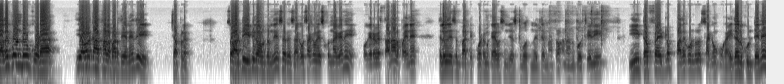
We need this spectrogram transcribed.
పదకొండు కూడా ఎవరికి ఆతాల పడతాయి అనేది చెప్పలేం. సో అటు ఇటుగా ఉంటుంది. సరే సగం సగం వేసుకున్నా కానీ ఒక ఇరవై స్థానాల పైనే తెలుగుదేశం పార్టీ కూటమి కైవసం చేసుకోబోతుంది అయితే మాత్రం అని అనుకోవచ్చు. ఇది ఈ టఫ్ ఫైట్లో పదకొండులో సగం ఒక ఐదు అనుకుంటేనే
